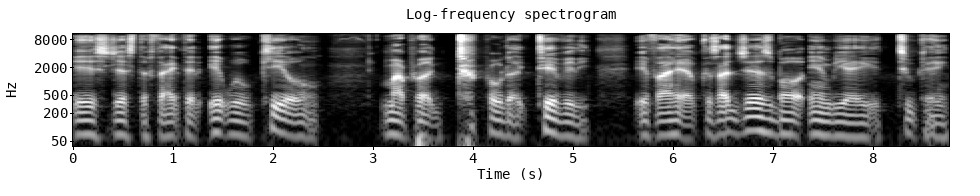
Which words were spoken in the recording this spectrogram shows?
it's just the fact that it will kill my pro- productivity if I have. Because I just bought NBA 2K,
